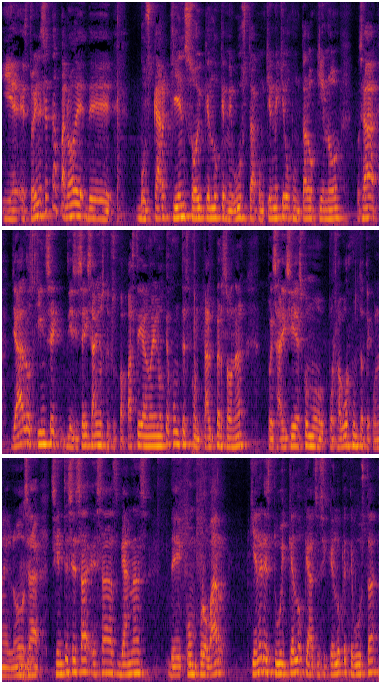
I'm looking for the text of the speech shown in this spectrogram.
Y eh, estoy en esa etapa, ¿no? De, de buscar quién soy, qué es lo que me gusta, con quién me quiero juntar o quién no. O sea, ya a los 15, 16 años que tus papás te digan, oye, no te juntes con tal persona, pues ahí sí es como, por favor, júntate con él, ¿no? O sea, sientes esa, esas ganas de comprobar quién eres tú y qué es lo que haces y qué es lo que te gusta,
